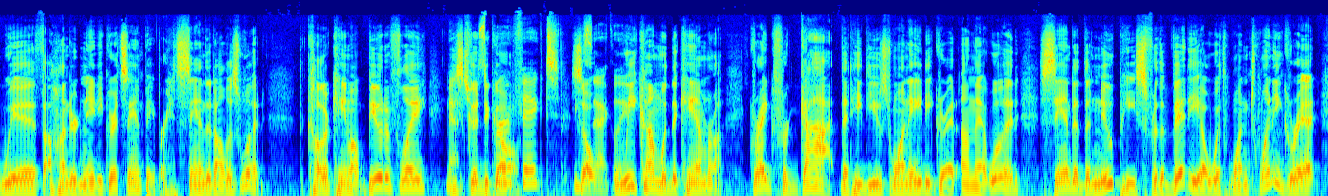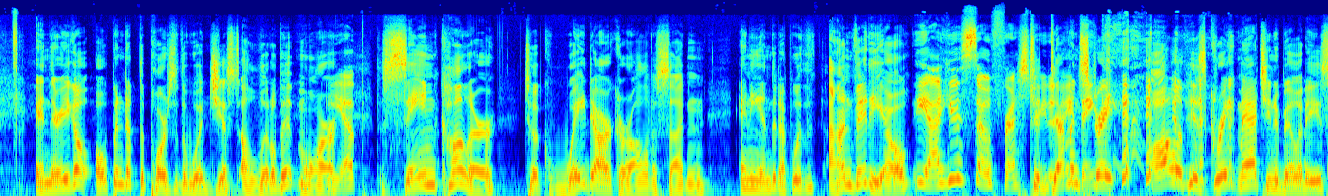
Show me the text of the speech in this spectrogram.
with 180 grit sandpaper. He sanded all his wood. The color came out beautifully. Match He's good to go. perfect. So Exactly. we come with the camera. Greg forgot that he'd used 180 grit on that wood, sanded the new piece for the video with 120 grit, and there you go. Opened up the pores of the wood just a little bit more. Yep. The same color took way darker all of a sudden, and he ended up with on video Yeah, he was so to frustrated. Think. demonstrate all of his great matching abilities,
